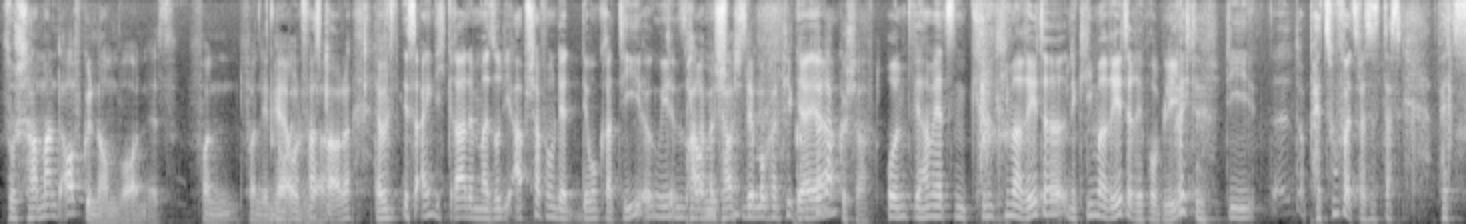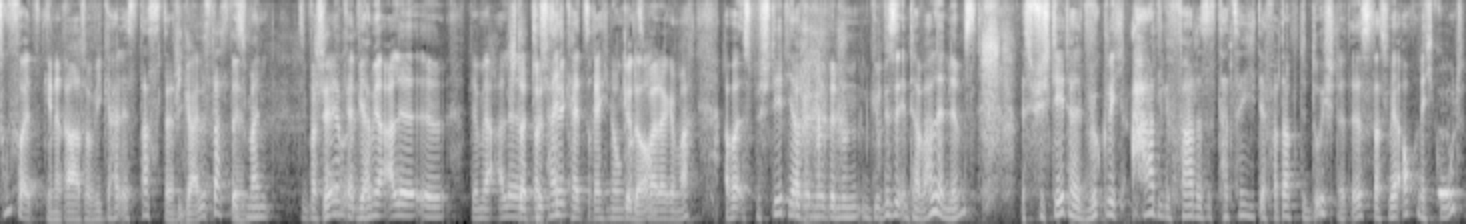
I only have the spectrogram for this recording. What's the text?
so charmant aufgenommen worden ist von, von den Ja, Leuten. unfassbar, da. oder? Damit ist eigentlich gerade mal so die Abschaffung der Demokratie irgendwie Raum parlamentarische. Demokratie komplett abgeschafft. Und wir haben jetzt ein Klim- Klimaräte, eine Klimaräte-Republik. Richtig. Die äh, per Zufalls, was ist das? Per Zufallsgenerator, wie geil ist das denn? Wie geil ist das denn? Ich meine, die Wahrscheinlichkeit, wir haben ja alle, äh, wir haben ja alle Statistik. Wahrscheinlichkeitsrechnungen und Genau. so weiter gemacht. Aber es besteht ja, wenn du, wenn du gewisse Intervalle nimmst, es besteht halt wirklich A, die Gefahr, dass es tatsächlich der verdammte Durchschnitt ist. Das wäre auch nicht gut.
